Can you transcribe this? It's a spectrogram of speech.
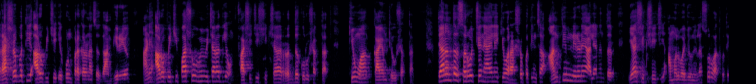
राष्ट्रपती आरोपीचे एकूण प्रकरणाचं गांभीर्य आणि आरोपीची पार्श्वभूमी विचारात घेऊन फाशीची शिक्षा रद्द करू शकतात किंवा कायम ठेवू शकतात. त्यानंतर सर्वोच्च न्यायालय किंवा राष्ट्रपतींचा अंतिम निर्णय आल्यानंतर या शिक्षेची अंमलबजावणीला सुरुवात होते.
